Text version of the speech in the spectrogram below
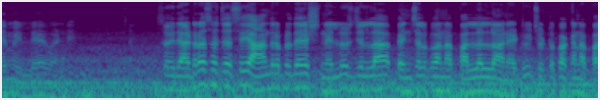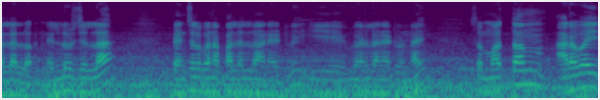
ఏమీ లేవండి. సో ఇది అడ్రస్ వచ్చేసి ఆంధ్రప్రదేశ్ నెల్లూరు జిల్లా పెంచలకోన పల్లెల్లో అనేటివి చుట్టుపక్కల పల్లెల్లో. నెల్లూరు జిల్లా పెంచలకొన పల్లెల్లో అనేటివి ఈ గొర్రెలు అనేటివి ఉన్నాయి. సో మొత్తం అరవై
